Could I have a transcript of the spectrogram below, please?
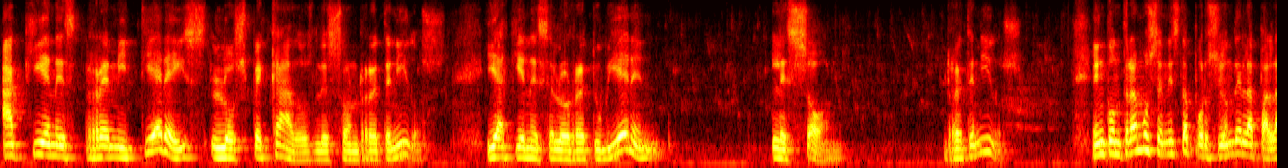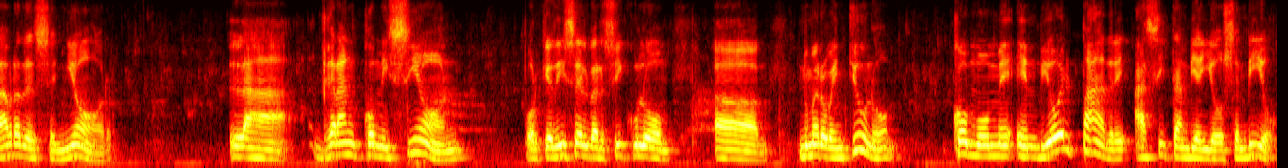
a quienes remitiereis los pecados les son retenidos, y a quienes se los retuvieren les son retenidos. Encontramos en esta porción de la palabra del Señor la gran comisión, porque dice el versículo uh, número 21, como me envió el Padre, así también yo os envío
